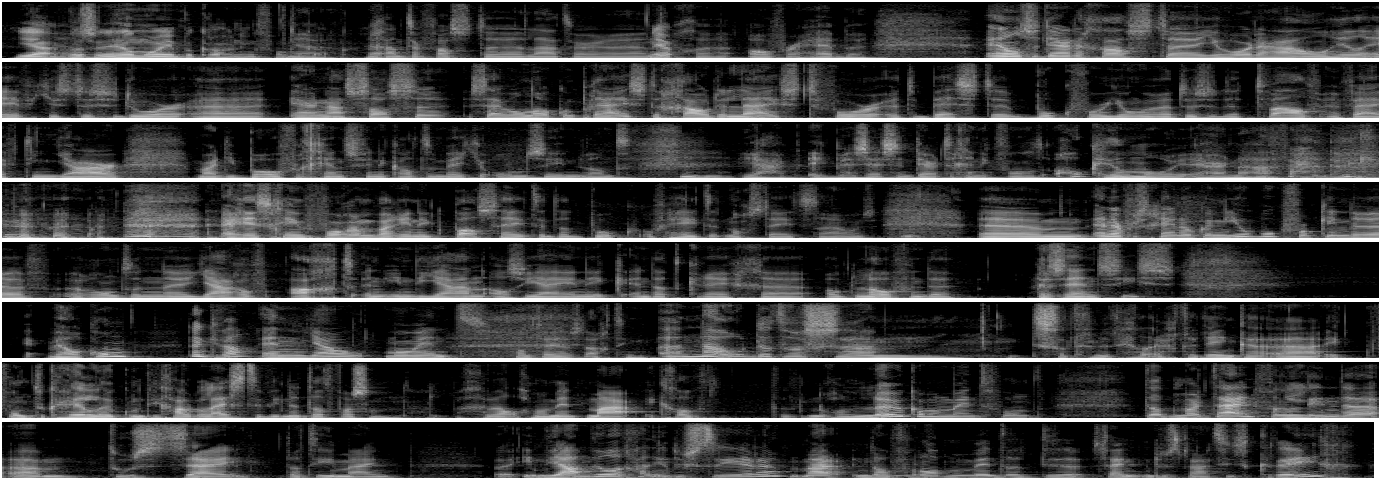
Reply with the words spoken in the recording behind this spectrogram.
Ja, Ja. het was een heel mooie bekroning, vond Ja, ik ook. We gaan het er vast eh, later eh, Ja. nog eh, over hebben. En onze derde gast, eh, je hoorde haar al heel eventjes tussendoor, eh, Erna Sassen. Zij won ook een prijs, de Gouden Lijst, voor het beste boek voor jongeren tussen de 12 en 15 jaar. Maar die bovengrens vind ik altijd een beetje onzin, want ja, ik ben 36 en ik vond het ook heel mooi, Erna. er is geen vorm waarin ik pas, heette dat boek, of heet het nog steeds trouwens. Ehm, en er verscheen ook een nieuw boek voor kinderen rond een eh, jaar of acht, Een Indiaan als jij en ik. En dat kreeg ook lovende recensies. Welkom. Dankjewel. En jouw moment van 2018? Eh, nou, dat was. ehm, ik zat net heel erg te denken. eh, ik vond het natuurlijk heel leuk om die gouden lijst te winnen. Dat was een geweldig moment. Maar ik geloof dat ik nog een leuker moment vond. Dat Martijn van der Linden ehm, toen zei dat hij mijn eh, Indiaan wilde gaan illustreren. Maar dan vooral op het moment dat ik zijn illustraties kreeg.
